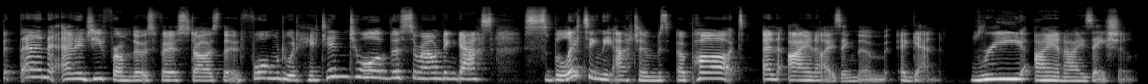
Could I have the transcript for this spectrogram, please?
But then energy from those first stars that had formed would hit into all of the surrounding gas, splitting the atoms apart and ionizing them again. Re-ionization.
